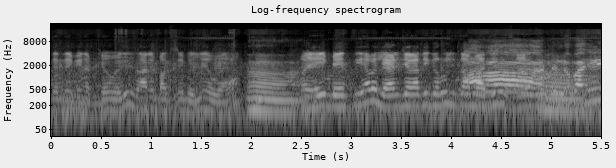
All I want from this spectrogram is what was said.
ਜਿੰਨੇ ਵੀ ਰੱਖੇ ਹੋਏ ਸੀ ਸਾਰੇ ਬਕਸੇ ਵਿਹਲੇ ਹੋ ਗਏ ਆ। ਹਾਂ। ਬਸ ਇਹੀ ਬੇਨਤੀ ਆ ਵੀ ਲੈਟ ਜਗ੍ਹਾ ਦੀ ਕਰੂ ਜਿੱਦਾਂ ਮਰਜ਼ੀ ਨੁਕਸਾਨ ਢਿੱਲੋ ਭਾਜੀ।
